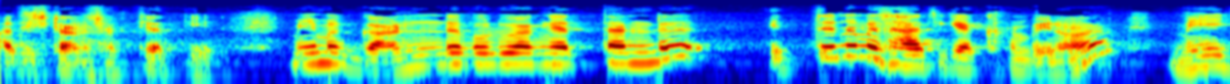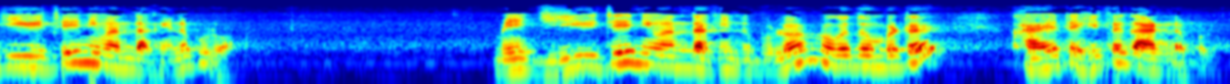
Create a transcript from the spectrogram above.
අදිෂ්ඨාන ශක්තියක් තියෙන. මෙහෙම ගන්න පුළුවන් ඇත්තන්ට එතනම සාතිකයක් හම්බ වෙනවා මේ ජීවිතේ නිවන් දකින්න පුළුවන්. මේ ජීවිතේ නිවන් දකින්න පුළුවන් මොකද උඹට කයට හිත ගන්න පුළුවන්.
